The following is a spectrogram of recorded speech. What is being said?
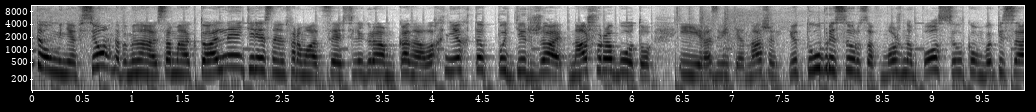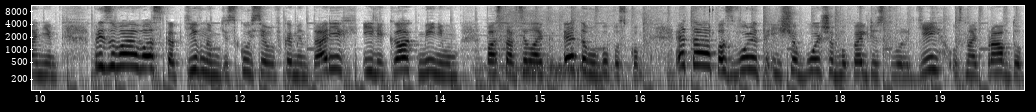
На этом у меня все. Напоминаю, самая актуальная и интересная информация в телеграм-каналах Нехта поддержать нашу работу и развитие наших YouTube-ресурсов можно по ссылкам в описании. Призываю вас к активным дискуссиям в комментариях или как минимум поставьте лайк этому выпуску. Это позволит еще большему количеству людей узнать правду.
